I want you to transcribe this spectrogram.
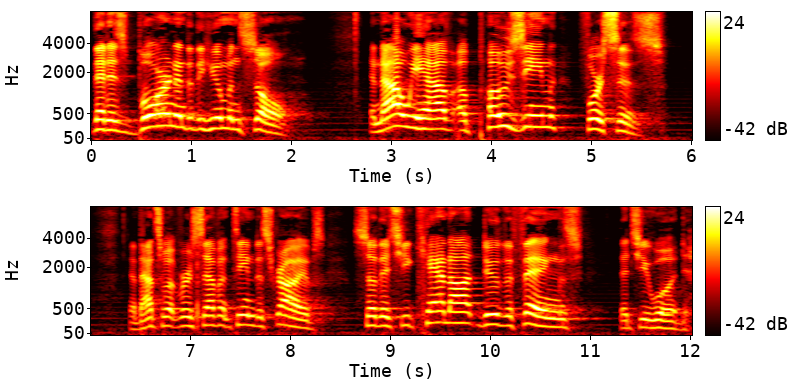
that is born into the human soul. And now we have opposing forces. And that's what verse 17 describes so that you cannot do the things that you would.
